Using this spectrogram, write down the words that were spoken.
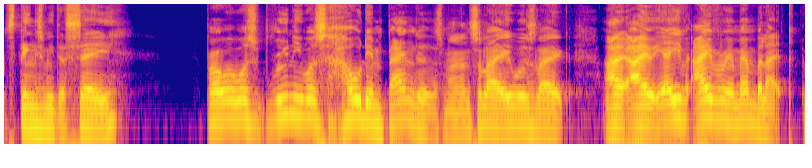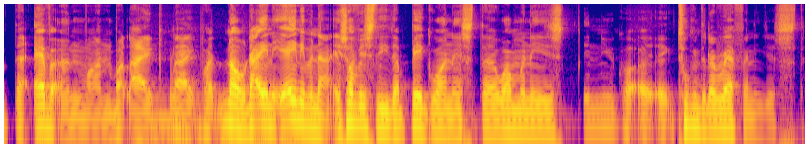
stings me to say, bro, it was Rooney was holding bangers, man. So like it was like I, I, I even I even remember like the Everton one, but like Mm. like but no, that ain't it ain't even that. It's obviously the big one. It's the one when he's in Newcastle uh, uh, talking to the ref and he just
